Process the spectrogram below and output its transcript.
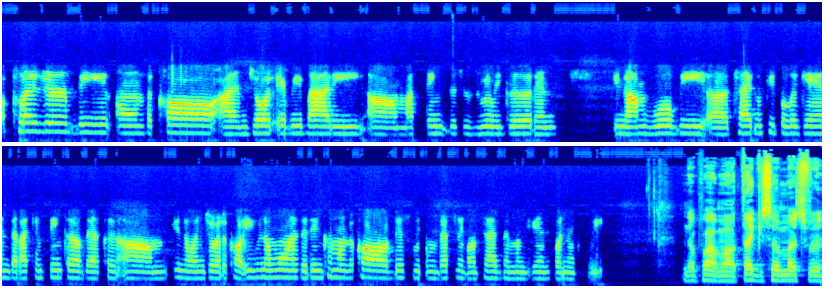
a pleasure being on the call. I enjoyed everybody. Um, I think this is really good, and You know, I will be uh, tagging people again that I can think of that could, um, you know, enjoy the call. Even the ones that didn't come on the call this week, I'm definitely gonna tag them again for next week. No problem. All. Thank you so much for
